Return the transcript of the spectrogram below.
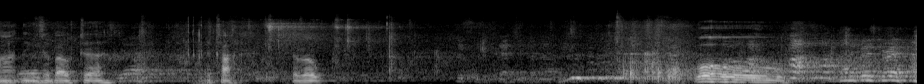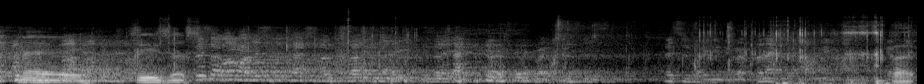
Anthony's about uh, to attack the rope. Whoa! Mate, Jesus. Uh, this is where you need to go. The next bit down, mate. Right.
